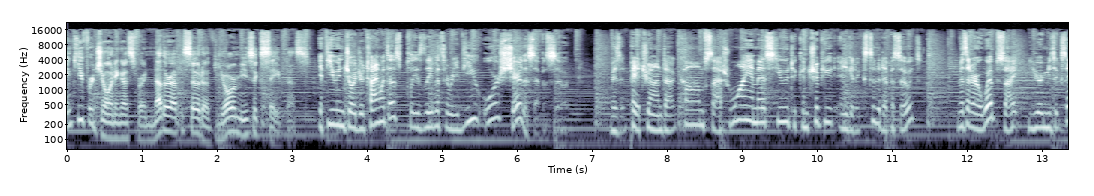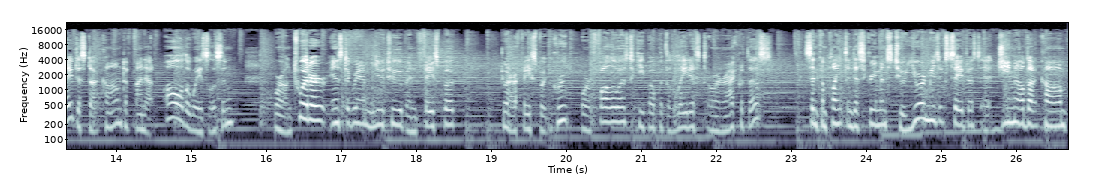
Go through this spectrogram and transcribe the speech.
Thank you for joining us for another episode of Your Music Saved Us. If you enjoyed your time with us, please leave us a review or share this episode. Visit patreon.com slash YMSU to contribute and get extended episodes. Visit our website, yourmusicsavedus.com, to find out all the ways to listen. We're on Twitter, Instagram, YouTube, and Facebook. Join our Facebook group or follow us to keep up with the latest or interact with us. Send complaints and disagreements to yourmusicsavedus at gmail.com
